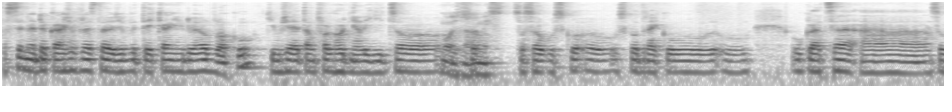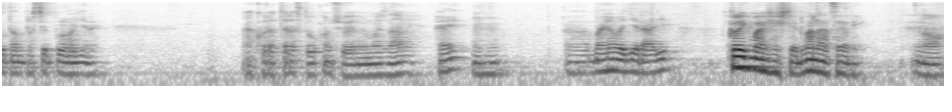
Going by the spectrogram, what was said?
to si nedokážu představit, že by teďka někdo jel v bloku, tím, že je tam fakt hodně lidí, co, co, co jsou u, sko, u skodreku, u, u klece a jsou tam prostě půl hodiny. Akurát teraz to ukončuje jeden můj známý. Hej? Uh-huh. Uh, mají ho lidi rádi? Kolik máš ještě? 12 sérií? No,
